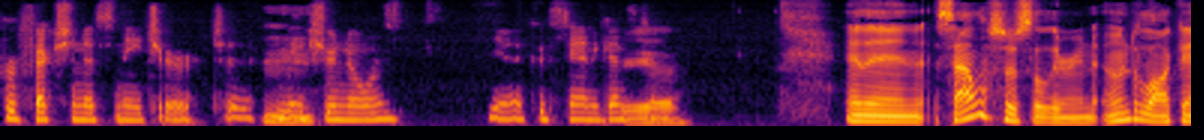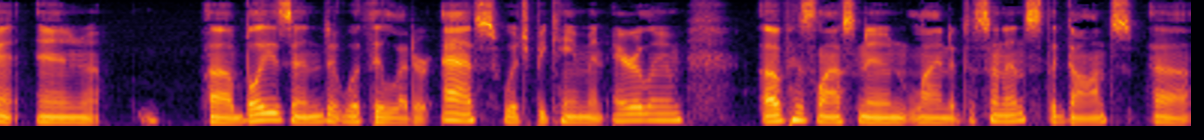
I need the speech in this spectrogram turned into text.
perfectionist nature to Mhm. make sure no one yeah could stand against Yeah. him. And then Salazar Slytherin owned a locket and uh, blazoned with the letter S, which became an heirloom of his last known line of descendants, the Gaunts. Uh,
